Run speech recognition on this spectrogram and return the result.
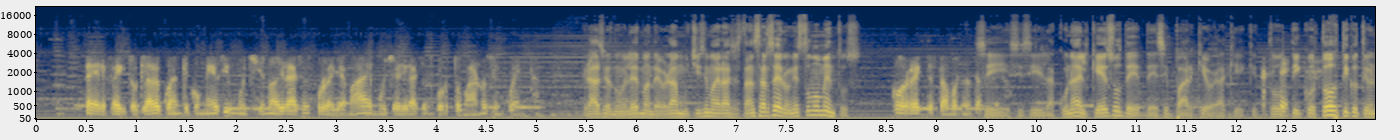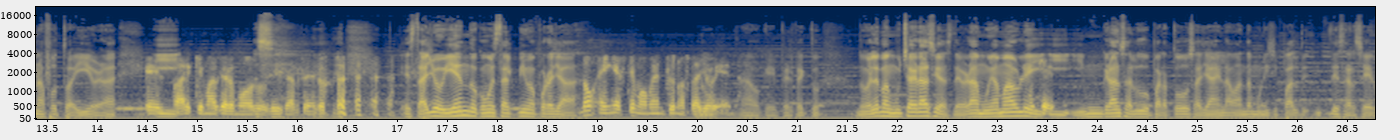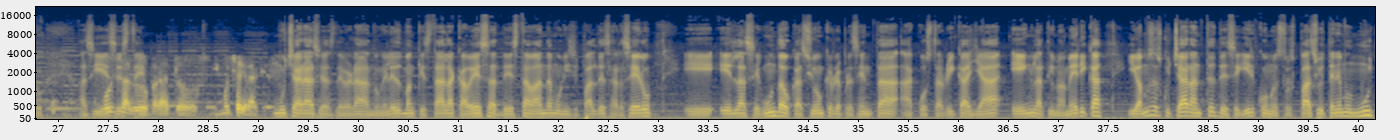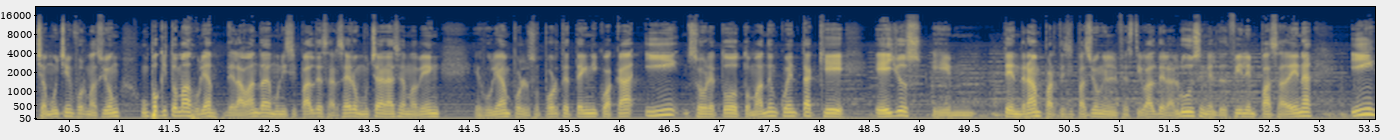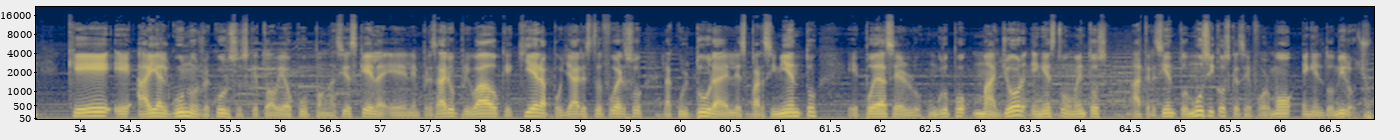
Perfecto, claro, cuente con eso y muchísimas gracias por la llamada y muchas gracias por tomarnos en cuenta. Gracias, don Edman, de verdad, muchísimas gracias. ¿Está en Zarcero en estos momentos? Correcto, estamos en Sí, sí, sí, la cuna del queso de, de ese parque, ¿verdad? Que, que todo, tico, todo tico tiene una foto ahí, ¿verdad? El parque más hermoso, sí, Zarcero. ¿Está lloviendo? ¿Cómo está el clima por allá? No, en este momento no está lloviendo. Ah, ok, perfecto. Don Elman, muchas gracias, de verdad, muy amable y, un gran saludo para todos allá en la banda municipal de, de Zarcero. Así es. Un saludo este, para todos y muchas gracias. Muchas gracias, de verdad. Don Elman, que está a la cabeza de esta banda municipal de Zarcero, eh, es la segunda ocasión que representa a Costa Rica ya en Latinoamérica y vamos a escuchar antes de seguir con nuestro espacio. Hoy tenemos mucha, mucha información, un poquito más, Julián, de la banda municipal de Zarcero. Muchas gracias más bien, eh, Julián, por el soporte técnico acá y sobre todo tomando en cuenta que ellos em, tendrán participación en el Festival de la Luz, en el desfile en Pasadena y que eh, hay algunos recursos que todavía ocupan. Así es que el, empresario privado que quiera apoyar este esfuerzo, la cultura, el esparcimiento, eh, puede hacerlo. Un grupo mayor en estos momentos a 300 músicos que se formó en el 2008.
